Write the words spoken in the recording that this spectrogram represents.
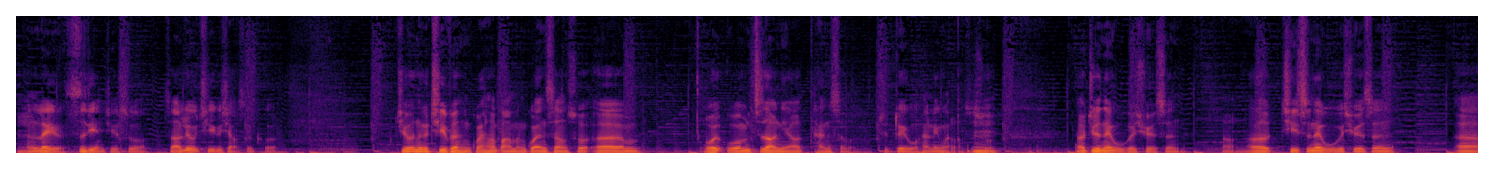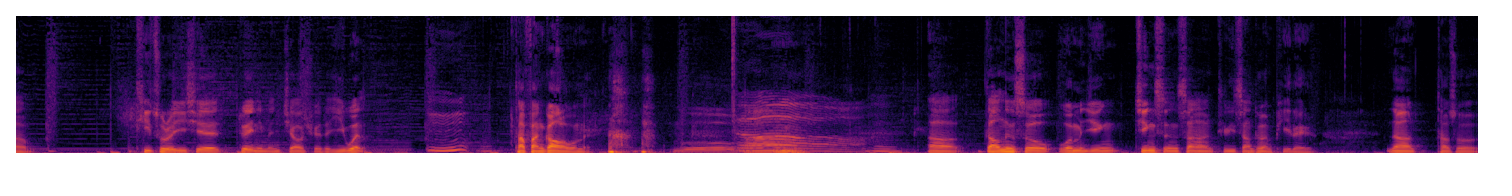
很累了，四点结束了，上六七个小时课，结果那个气氛很怪，他把门关上说，嗯。我我们知道你要谈什么，就对我和另外老师说，然后就那五个学生啊，呃，其实那五个学生，呃，提出了一些对你们教学的疑问，嗯，他反告了我们，哦。啊，嗯，呃，到那个时候，我们已经精神上、体力上都很疲累了。那他说：“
